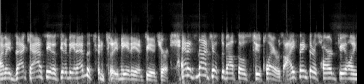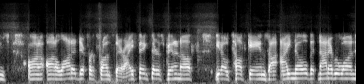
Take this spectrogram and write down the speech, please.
I mean, Zack Kassian is going to be in Edmonton for the immediate future, and it's not just about those two players. I think there's hard feelings on on a lot of different fronts there. I think there's been enough, you know, tough games. I, I know that not everyone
